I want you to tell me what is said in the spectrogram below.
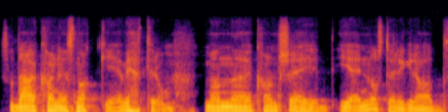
Så der kan jeg snakke i evigheter om. Men uh, kanskje i, i, enda større grad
